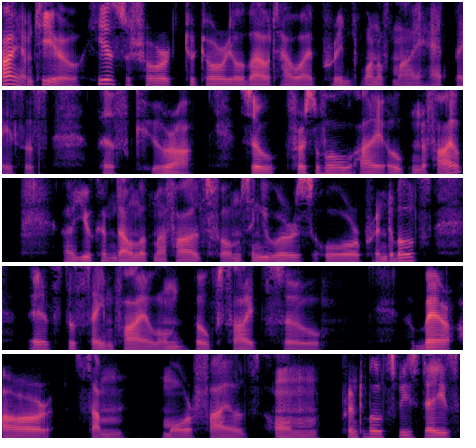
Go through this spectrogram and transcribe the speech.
Hi, I'm Tioh. Here's a short tutorial about how I print one of my head bases with Cura. So first of all, I open the file. Uh, you can download my files from Thingiverse or Printables. It's the same file on both sides, so there are some more files on Printables these days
